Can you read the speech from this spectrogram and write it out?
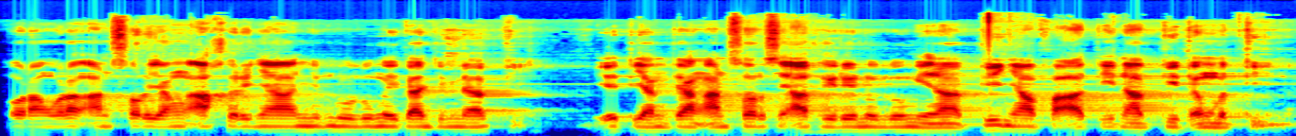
orang-orang Ansor yang akhirnya nulungi Kanjeng Nabi, ya tiang-tiang Ansor yang akhirnya nulungi Nabi, nyafaati Nabi teng Medina.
